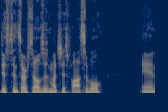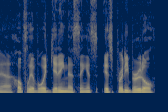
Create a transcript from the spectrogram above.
distance ourselves as much as possible and uh, hopefully avoid getting this thing. It's it's pretty brutal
